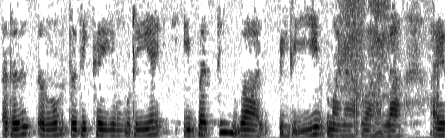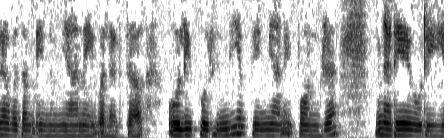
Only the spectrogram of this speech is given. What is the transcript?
அதாவது துதிக்கையும் உடைய இபத்தின் வால் பிடியின் மணவாளா ஐராவதம் என்னும் யானை வளர்த்த ஒளி பொருந்திய பெண் யானை போன்ற நடையுடைய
